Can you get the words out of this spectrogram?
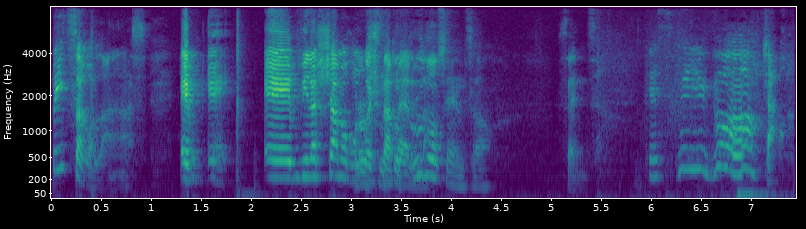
Pizza con l'ananas. E, e- e vi lasciamo con questa prosciutto perla. crudo o senza Senza. Che schifo. Ciao.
